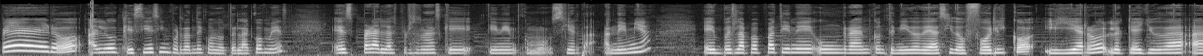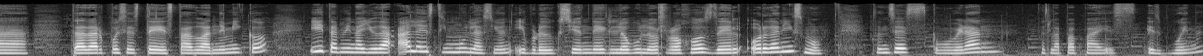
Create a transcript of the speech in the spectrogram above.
pero algo que sí es importante cuando te la comes es para las personas que tienen como cierta anemia. Eh, pues la papa tiene un gran contenido de ácido fólico y hierro, lo que ayuda a tratar pues este estado anémico y también ayuda a la estimulación y producción de glóbulos rojos del organismo. Entonces, como verán, pues la papa es, es buena.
